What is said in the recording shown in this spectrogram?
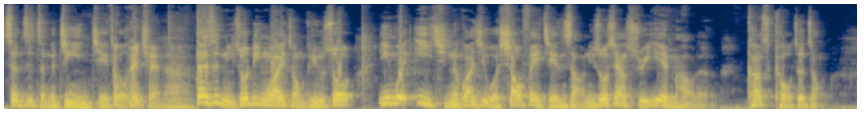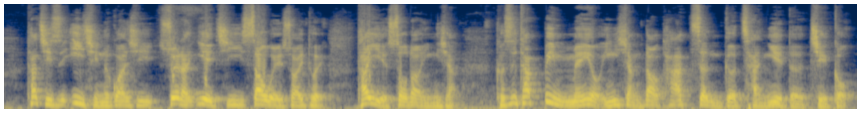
甚至整个经营结构都亏钱啊。但是你说另外一种，比如说因为疫情的关系，我消费减少。你说像 3M 好了，Costco 这种，它其实疫情的关系，虽然业绩稍微衰退，它也受到影响，可是它并没有影响到它整个产业的结构，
